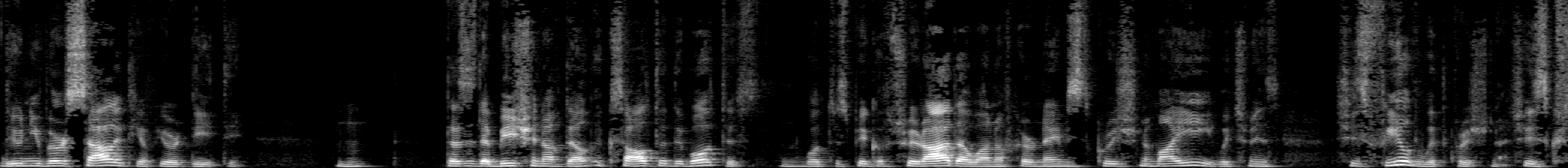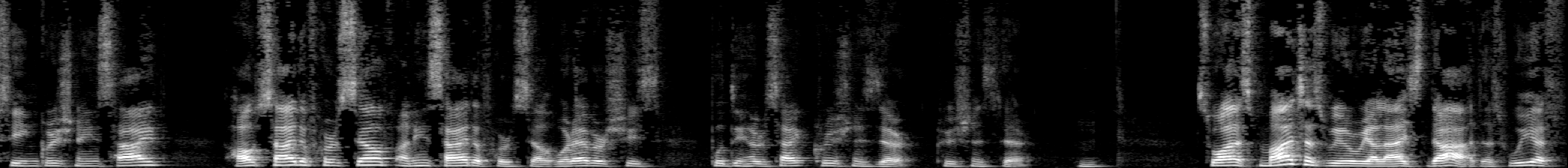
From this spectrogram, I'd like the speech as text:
The universality of your deity. Mm. This is the vision of the exalted devotees. What to speak of Sri Radha, one of her names is Krishna Mai, which means she's filled with Krishna. She's seeing Krishna inside, outside of herself, and inside of herself. Wherever she's putting her side, Krishna is there. Krishna is there. Mm. So as much as we realize that, as we as,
